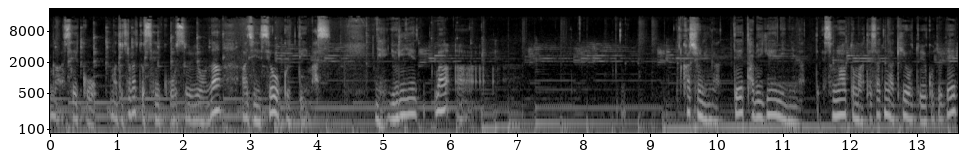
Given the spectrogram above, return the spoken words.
まあ、成功、まあ、どちらかというと成功するような人生を送っています。ね、ゆりえは歌手になって旅芸人になってその後まあ手先が器用ということで、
